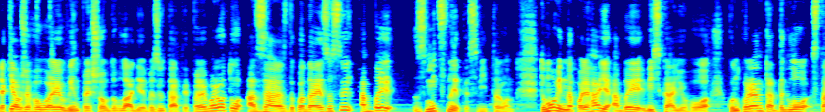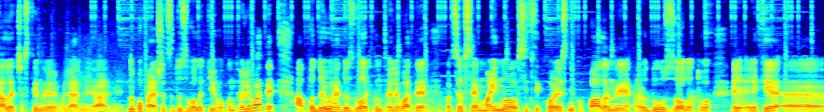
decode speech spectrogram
Як я вже говорив, він прийшов до влади в результаті перевороту, а зараз докладає зусиль, аби зміцнити свій трон. Тому він наполягає, аби війська його конкурента Дагло стали частиною регулярної армії. Ну, по-перше, це дозволить його контролювати. А по-друге, дозволить контролювати оце все майно, всі ці корисні копалини, руду, золото, е, яке е,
